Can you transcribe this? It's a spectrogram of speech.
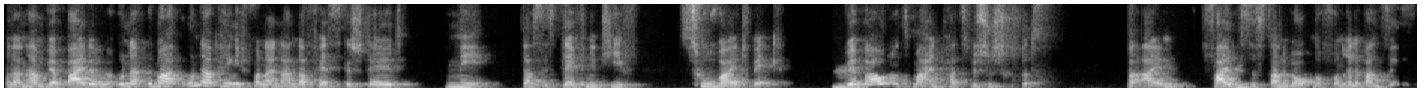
Und dann haben wir beide unabhängig voneinander festgestellt, nee, das ist definitiv zu weit weg. Hm. Wir bauen uns mal ein paar Zwischenschritte ein, falls hm. es dann überhaupt noch von Relevanz ist.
